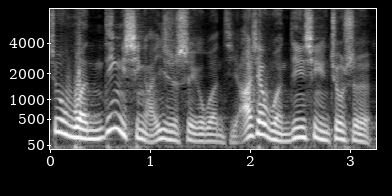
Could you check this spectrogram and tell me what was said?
就稳定性啊，一直是一个问题，而且稳定性就是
